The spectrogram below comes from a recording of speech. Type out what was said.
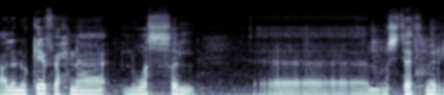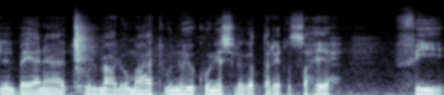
على إنه كيف إحنا نوصل آه، المستثمر للبيانات والمعلومات وإنه يكون يسلك الطريق الصحيح في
